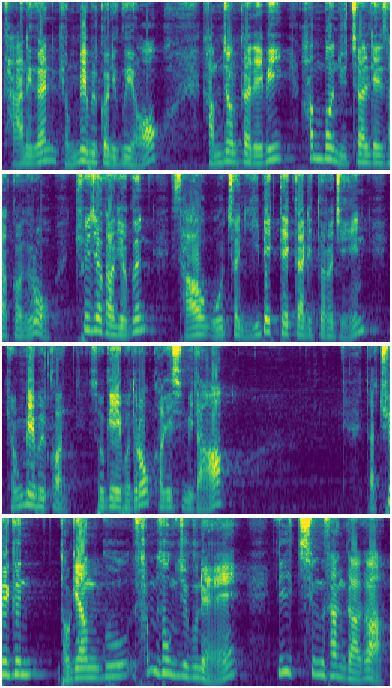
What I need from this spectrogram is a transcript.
가능한 경매 물건이고요. 감정가 대비 한 번 유찰된 사건으로 최저 가격은 4억 5,200대까지 떨어진 경매 물건 소개해 보도록 하겠습니다. 자, 최근 덕양구 삼성지구내 1층 상가가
